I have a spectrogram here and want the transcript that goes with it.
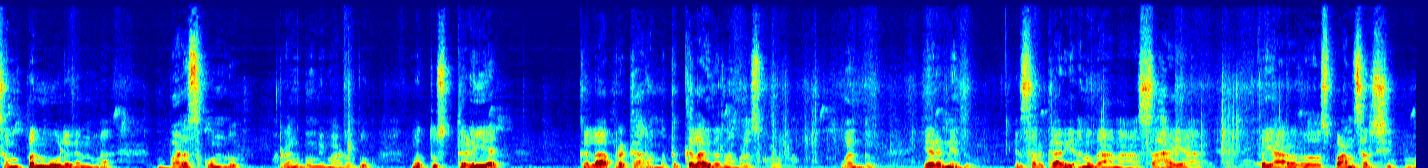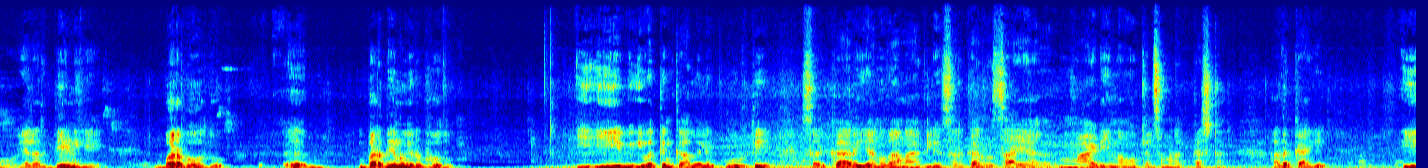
ಸಂಪನ್ಮೂಲಗಳನ್ನು ಬಳಸ್ಕೊಂಡು ರಂಗಭೂಮಿ ಮಾಡೋದು ಮತ್ತು ಸ್ಥಳೀಯ ಕಲಾ ಪ್ರಕಾರ ಮತ್ತು ಕಲಾವಿದರನ್ನ ಬಳಸ್ಕೊಳ್ಳೋದು. ಒಂದು. ಎರಡನೇದು, ಸರ್ಕಾರಿ ಅನುದಾನ, ಸಹಾಯ ಅಥವಾ ಯಾರು ಸ್ಪಾನ್ಸರ್ಶಿಪ್ಪು ಎಲ್ಲರ ದೇಣಿಗೆ ಬರ್ಬೋದು ಬರದೇನೂ ಇರ್ಬೋದು. ಈ ಈ ಇವತ್ತಿನ ಕಾಲದಲ್ಲಿ ಪೂರ್ತಿ ಸರ್ಕಾರಿ ಅನುದಾನ ಆಗಲಿ, ಸರ್ಕಾರದ ಸಹಾಯ ಮಾಡಿ ನಾವು ಕೆಲಸ ಮಾಡೋಕ್ಕೆ ಕಷ್ಟ. ಅದಕ್ಕಾಗಿ ಈ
